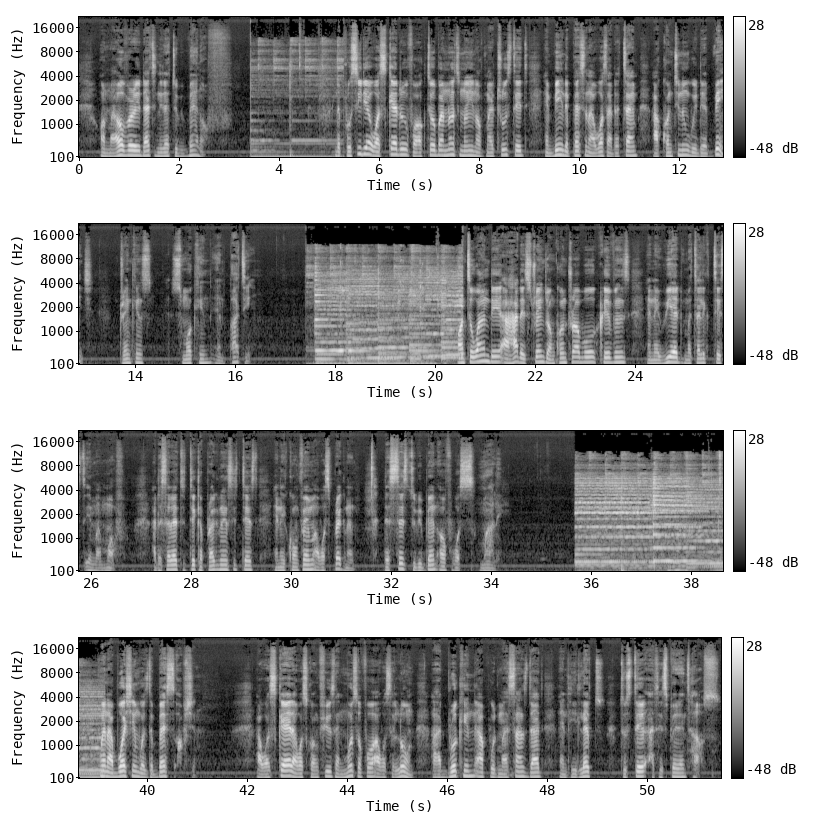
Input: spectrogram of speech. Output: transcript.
on my ovary that needed to be burned off. The procedure was scheduled for October, not knowing of my true state and being the person I was at the time, I continued with the binge, drinking, smoking, and partying. Until one day I had a strange, uncontrollable cravings and a weird metallic taste in my mouth. I decided to take a pregnancy test and it confirmed I was pregnant. The cyst to be burned off was Mali. When abortion was the best option. I was scared, I was confused, and most of all, I was alone. I had broken up with my son's dad, and he left to stay at his parents' house.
